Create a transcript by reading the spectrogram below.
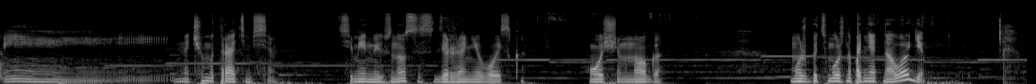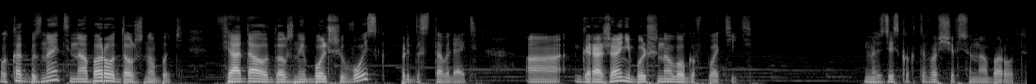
На чем мы тратимся? Семейные взносы, содержание войска. Очень много. Может быть, можно поднять налоги? Вот как бы, знаете, наоборот должно быть. Феодалы должны больше войск предоставлять, а горожане больше налогов платить. Но здесь как-то вообще все наоборот.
